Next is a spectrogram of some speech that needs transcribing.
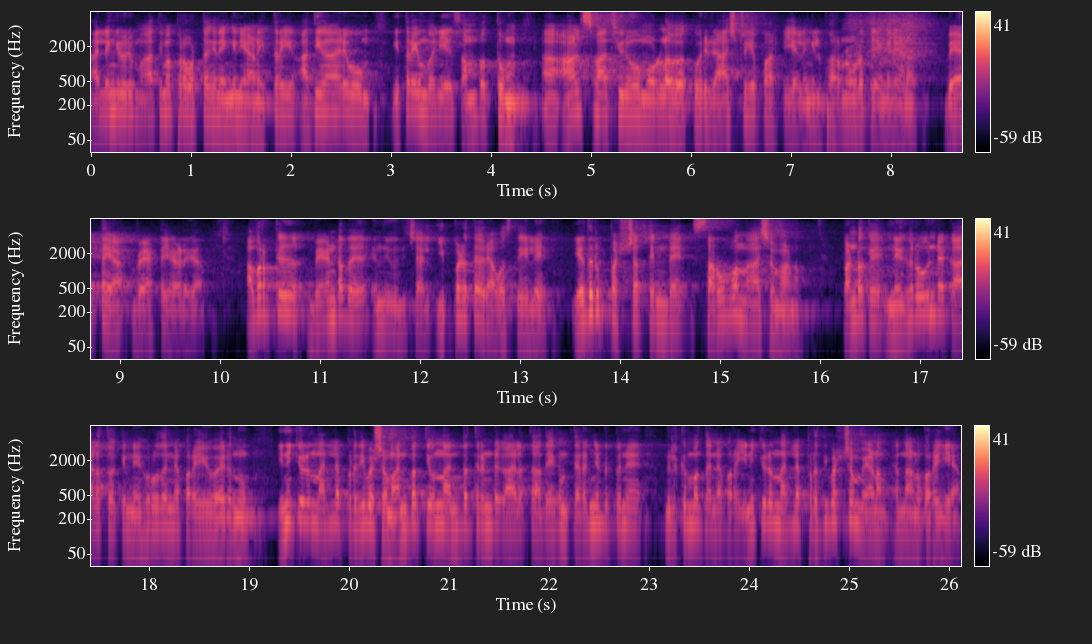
അല്ലെങ്കിൽ ഒരു മാധ്യമ പ്രവർത്തകൻ എങ്ങനെയാണ് ഇത്രയും അധികാരവും ഇത്രയും വലിയ സമ്പത്തും ആൾ സ്വാധീനവും ഉള്ള ഒരു രാഷ്ട്രീയ പാർട്ടി അല്ലെങ്കിൽ ഭരണകൂടത്തെ എങ്ങനെയാണ് വേട്ടയാ വേട്ടയാടുക? അവർക്ക് വേണ്ടത് എന്ന് ചോദിച്ചാൽ ഇപ്പോഴത്തെ ഒരു അവസ്ഥയിൽ എതിർപക്ഷത്തിന്റെ സർവനാശമാണ്. പണ്ടൊക്കെ നെഹ്റുവിന്റെ കാലത്തൊക്കെ നെഹ്റു തന്നെ പറയുമായിരുന്നു എനിക്കൊരു നല്ല പ്രതിപക്ഷം അൻപത്തിയൊന്ന് അൻപത്തിരണ്ട് കാലത്ത് അദ്ദേഹം തെരഞ്ഞെടുപ്പിന് നിൽക്കുമ്പോൾ തന്നെ പറയും എനിക്കൊരു നല്ല പ്രതിപക്ഷം വേണം എന്നാണ് പറയുക.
